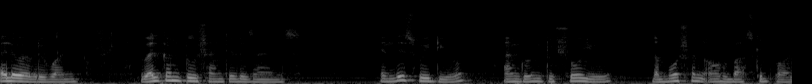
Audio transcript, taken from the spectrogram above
Hello everyone, welcome to Shanky Designs. In this video, I'm going to show you the motion of basketball.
